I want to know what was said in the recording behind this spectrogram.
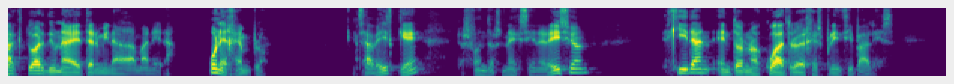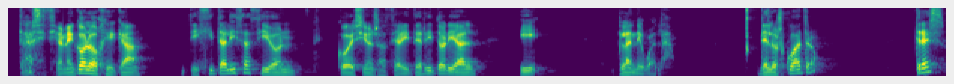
actuar de una determinada manera. Un ejemplo. Sabéis que los fondos Next Generation giran en torno a cuatro ejes principales. Transición ecológica, digitalización, cohesión social y territorial y plan de igualdad. De los cuatro, tres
